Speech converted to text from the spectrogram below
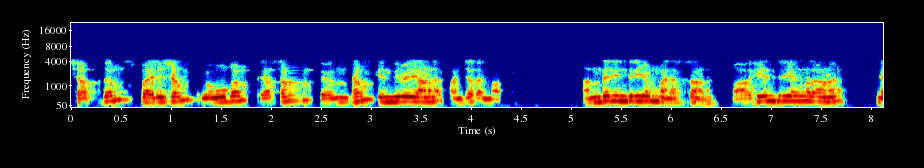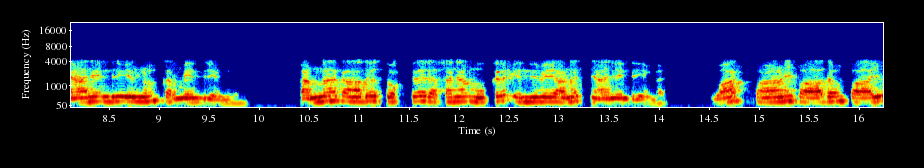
ശബ്ദം സ്പർശം രൂപം രസം ഗന്ധം എന്നിവയാണ് പഞ്ചതന്മാത്ര അന്തരിന്ദ്രിയം മനസ്സാണ്. ബാഹ്യേന്ദ്രിയങ്ങളാണ് ജ്ഞാനേന്ദ്രിയങ്ങളും കർമ്മേന്ദ്രിയങ്ങളും. കണ്ണ് കാത് ത്വക്ക് രസന മൂക്ക് എന്നിവയാണ് ജ്ഞാനേന്ദ്രിയങ്ങൾ. വാക് പാണി പാദം പായു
